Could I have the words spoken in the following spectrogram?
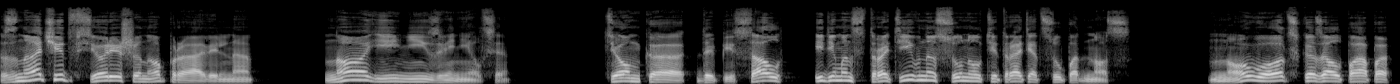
Значит, все решено правильно. Но и не извинился. Темка дописал и демонстративно сунул тетрадь отцу под нос. «Ну вот», — сказал папа,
